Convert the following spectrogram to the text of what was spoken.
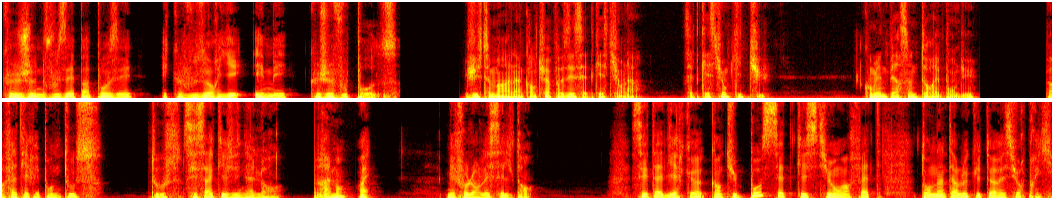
que je ne vous ai pas posée et que vous auriez aimé que je vous pose? Justement, Alain, quand tu as posé cette question-là, cette question qui tue, combien de personnes t'ont répondu? En fait, ils répondent tous. Tous? C'est ça qui est génial, Laurent. Vraiment? Mais il faut leur laisser le temps. C'est-à-dire que quand tu poses cette question, en fait, ton interlocuteur est surpris.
